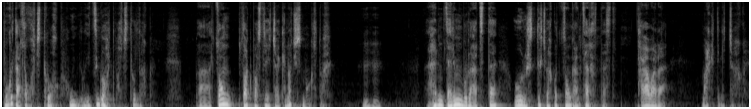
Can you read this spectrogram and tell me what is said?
бүгд алга болчтгүй байхгүй хүн эзэнгүй хот болчтгүй л байхгүй. А 100 блокбастер хийж байгаа киноч Монголд байх. Харин зарим бүр Азтай өөр өсдөгч байхгүй 100 ганцаархтаас таваараа маркетинг хийж байгаа байхгүй.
